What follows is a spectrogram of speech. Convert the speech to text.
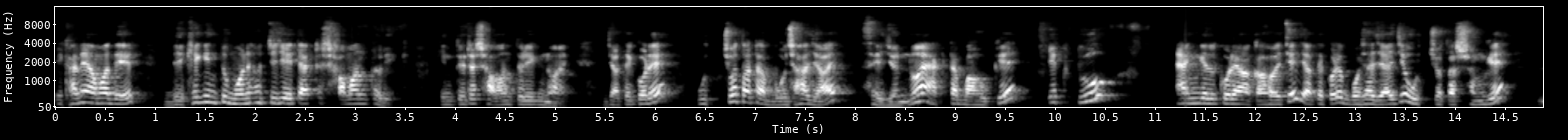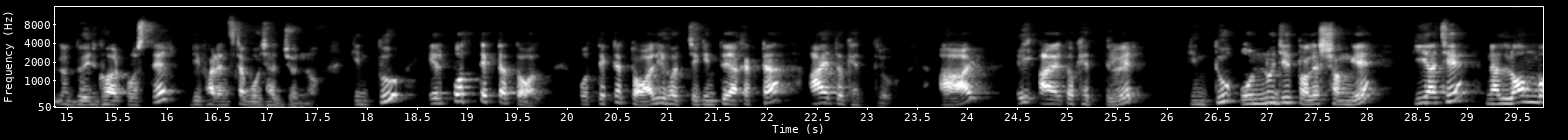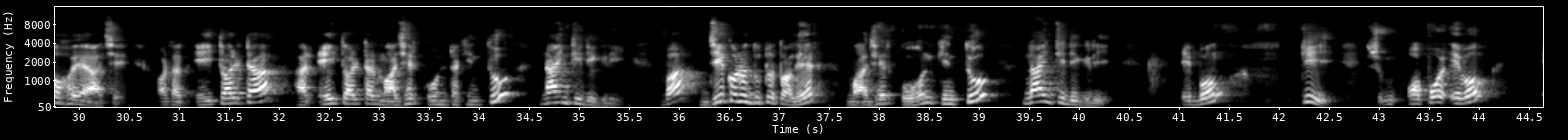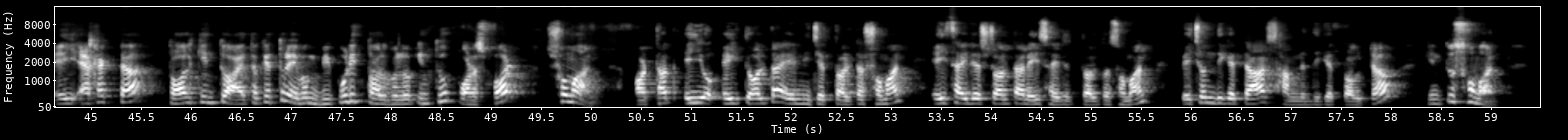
এখানে আমাদের দেখে কিন্তু মনে হচ্ছে যে এটা একটা সামান্তরিক, কিন্তু এটা সামান্তরিক নয়। যাতে করে উচ্চতাটা বোঝা যায়, সেই জন্য একটা বাহুকে একটু অ্যাঙ্গেল করে আঁকা হয়েছে যাতে করে বোঝা যায় যে উচ্চতার সঙ্গে দৈর্ঘ্য আর প্রস্থের ডিফারেন্সটা বোঝার জন্য। কিন্তু এর প্রত্যেকটা তল, প্রত্যেকটা তলই হচ্ছে কিন্তু এক একটা আয়তক্ষেত্র। আর এই আয়তক্ষেত্রের কিন্তু অন্য যে তলের সঙ্গে কি আছে না লম্ব হয়ে আছে, অর্থাৎ এই তলটা আর এই তলটার মাঝের কোণটা কিন্তু নাইনটি ডিগ্রি। বা যে কোনো দুটো তলের মাঝের কোণ কিন্তু নাইনটি ডিগ্রি। এবং কি? অপর এবং এই এক একটা তল কিন্তু আয়তক্ষেত্র এবং বিপরীত তলগুলো কিন্তু পরস্পর সমান। অর্থাৎ এই এই তলটা এর নিচের তলটা সমান, এই সাইডের তলটা আর এই সাইডের তলটা সমান, পেছন দিকেরটা আর সামনের দিকের তলটা কিন্তু সমান।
